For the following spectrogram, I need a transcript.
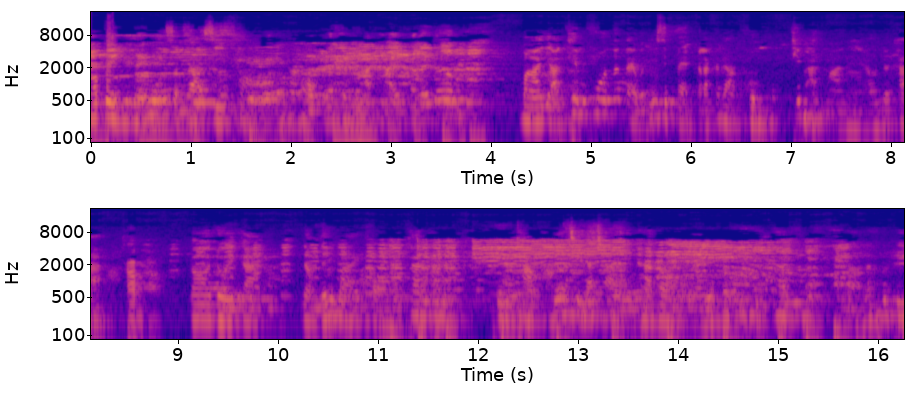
ก็เป็นในห่วงสัปดาห์สีขาวนะคะของกระทรวงมหาดไทยก็ได้เริ่มมาอย่างเข้มข้นตั้งแต่วันที่ 18 กรกฎาคมที่ผ่านมาแล้วนะคะครับก็โดยการนำนโยบายของท่านภูมิธรรมเวชชินชัยนะคะรองนายกรัฐมนตรีท่านเอ่อรัฐมนตรี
